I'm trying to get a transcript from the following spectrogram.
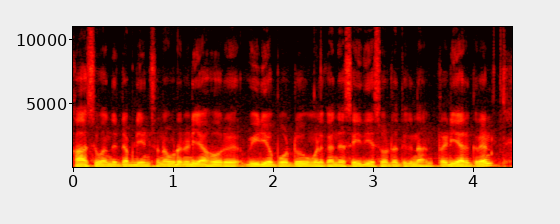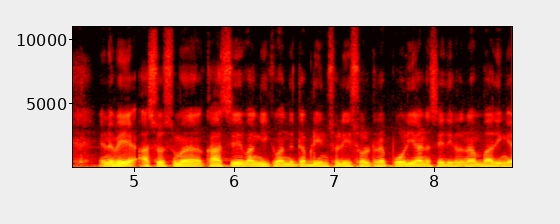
காசு வந்துட்டு அப்படின்னு சொன்னால் உடனடியாக ஒரு வீடியோ போட்டு உங்களுக்கு அந்த செய்தியை சொல்கிறதுக்கு நான் ரெடியாக இருக்கிறேன். எனவே அஸ்வஸ்ம காசு வங்கிக்கு வந்துட்டு அப்படின்னு சொல்லி சொல்கிற போலியான செய்திகளை நம்பாதீங்க.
